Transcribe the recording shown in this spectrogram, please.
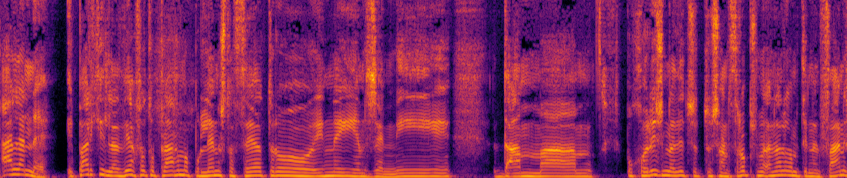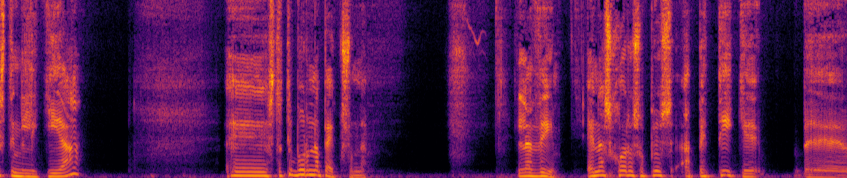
αλλά ναι, υπάρχει δηλαδή αυτό το πράγμα που λένε στο θέατρο είναι η ενζενή, ντάμα, που χωρίζουν δηλαδή τους, τους ανθρώπους με- ανάλογα με την εμφάνιση, την ηλικία, ε, στο τι μπορούν να παίξουν. Δηλαδή, ένας χώρος ο οποίος απαιτεί και ε,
